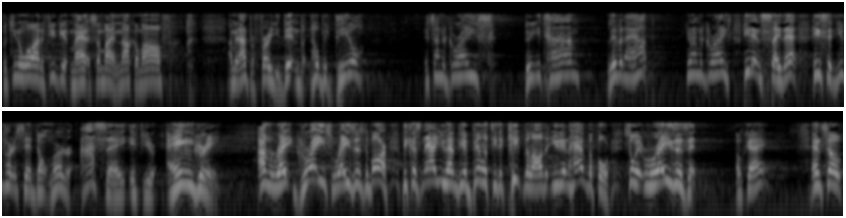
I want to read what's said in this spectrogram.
But you know what? If you get mad at somebody and knock them off, I mean, I'd prefer you didn't, but no big deal. It's under grace. Do your time, live it out. You're under grace. He didn't say that. He said, You've heard it said, don't murder. I say, if you're angry, I'm ra- grace raises the bar because now you have the ability to keep the law that you didn't have before. So it raises it. Okay? And so,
